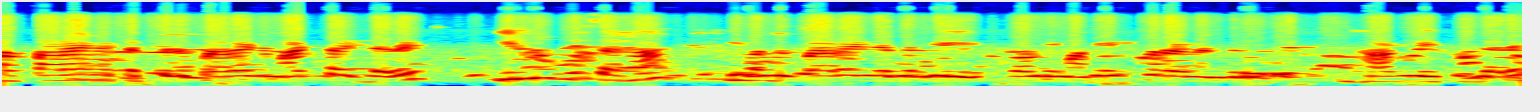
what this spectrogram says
ಆ ಪಾರಾಯಣ ಕರ್ತರು ಪಾರಾಯಣ ಮಾಡ್ತಾ ಇದ್ದಾರೆ. ಇಲ್ಲೂ ಸಹ ಈ ಒಂದು ಪಾರಾಯಣದಲ್ಲಿ ಸ್ವಾಮಿ ಮಹೇಶ್ವರಾನಂದರು ಭಾಗವಹಿಸಿದ್ದಾರೆ.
